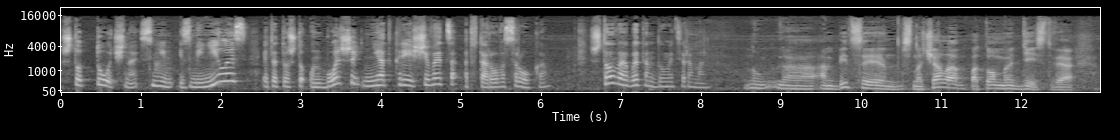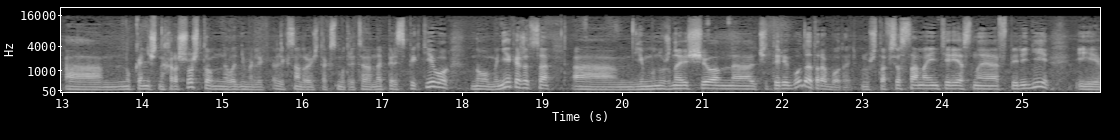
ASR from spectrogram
что точно с ним изменилось, это то, что он больше не открещивается от второго срока. Что вы об этом думаете, Роман? Ну, э, амбиции сначала, потом действия. А, ну, конечно, хорошо, что Владимир Александрович так смотрит на перспективу, но мне кажется, а, ему нужно еще 4 года отработать, потому что все самое интересное впереди, и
